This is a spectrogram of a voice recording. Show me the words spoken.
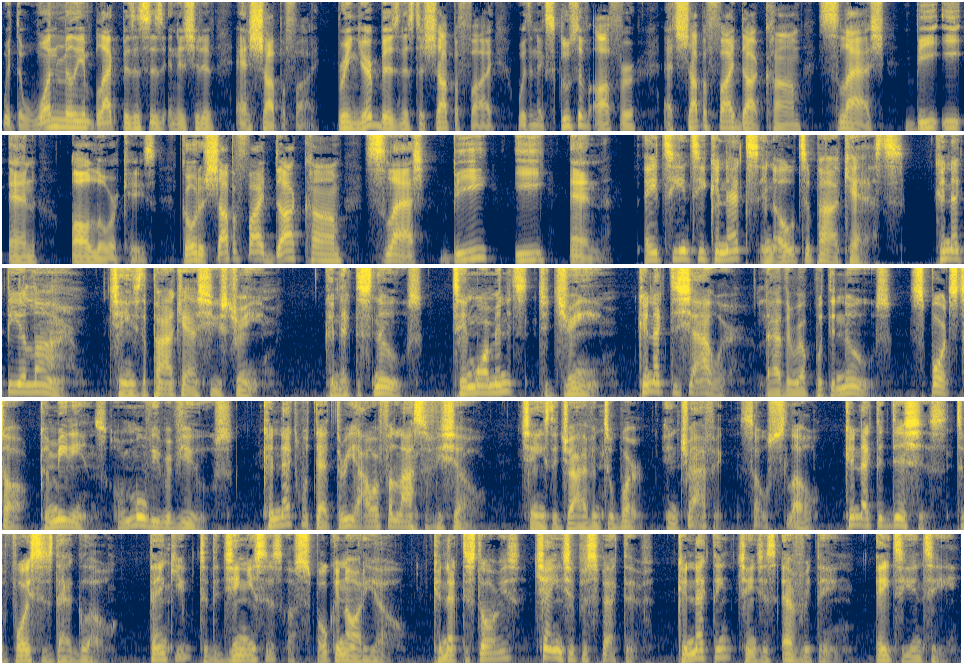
with the 1 Million Black Businesses Initiative and Shopify. Bring your business to Shopify with an exclusive offer at shopify.com slash B-E-N, all lowercase. Go to shopify.com slash B-E-N. AT&T connects and ode to podcasts. Connect the alarm. Change the podcast you stream. Connect the snooze. 10 more minutes to dream. Connect the shower. Lather up with the news, sports talk, comedians, or movie reviews. Connect with that three hour philosophy show. Change the drive into work in traffic so slow. Connect the dishes to voices that glow. Thank you to the geniuses of spoken audio. Connect the stories, change your perspective. Connecting changes everything. AT&T.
